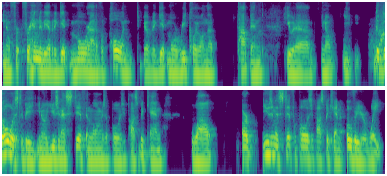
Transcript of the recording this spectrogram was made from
you know, for, for him to be able to get more out of a pole and to be able to get more recoil on the top end, he would, uh, you know, you, the goal is to be, you know, using as stiff and long as a pole as you possibly can while, or using as stiff a pole as you possibly can over your weight.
